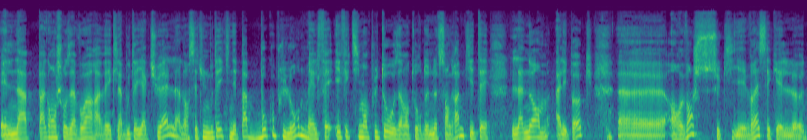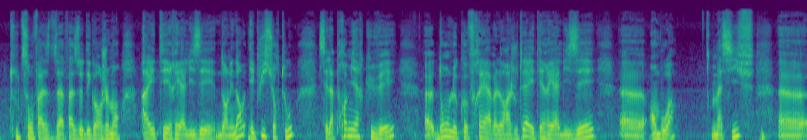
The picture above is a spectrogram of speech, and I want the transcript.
Elle n'a pas grand-chose à voir avec la bouteille actuelle. Alors c'est une bouteille qui n'est pas beaucoup plus lourde, mais elle fait effectivement plutôt aux alentours de 900 grammes, qui était la norme à l'époque. Euh, en revanche, ce qui est vrai, c'est qu'elle toute son phase, sa phase de dégorgement a été réalisée dans les normes. Et puis surtout, c'est la première cuvée euh, dont le coffret à valeur ajoutée a été réalisé euh, en bois massif euh,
